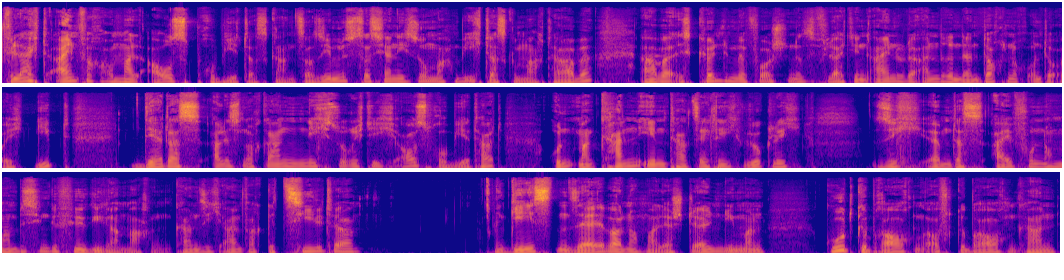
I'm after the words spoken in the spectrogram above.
vielleicht einfach auch mal ausprobiert das Ganze. Also ihr müsst das ja nicht so machen, wie ich das gemacht habe, aber ich könnte mir vorstellen, dass es vielleicht den einen oder anderen dann doch noch unter euch gibt, der das alles noch gar nicht so richtig ausprobiert hat. Und man kann eben tatsächlich wirklich sich ähm, das iPhone noch mal ein bisschen gefügiger machen, kann sich einfach gezielter Gesten selber nochmal erstellen, die man gut gebrauchen, oft gebrauchen kann.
